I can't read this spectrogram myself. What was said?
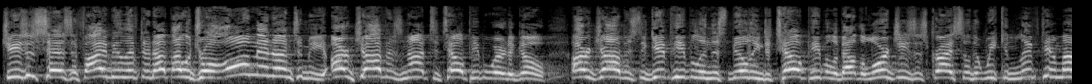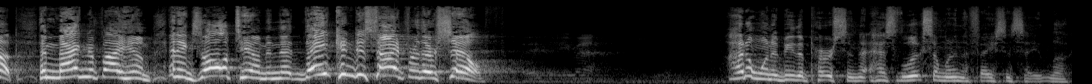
Jesus says, if I be lifted up, I will draw all men unto me. Our job is not to tell people where to go. Our job is to get people in this building to tell people about the Lord Jesus Christ so that we can lift him up and magnify him and exalt him and that they can decide for themselves. I don't want to be the person that has to look someone in the face and say, look,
